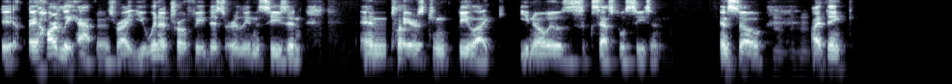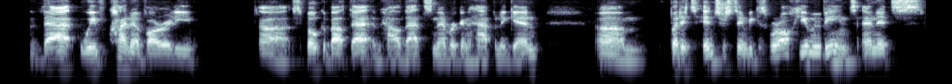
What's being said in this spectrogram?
It, it hardly happens, right? You win a trophy this early in the season, and players can be like, you know, it was a successful season. And so mm-hmm. I think that we've kind of already uh, spoke about that and how that's never going to happen again. Um, but it's interesting because we're all human beings and it's,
